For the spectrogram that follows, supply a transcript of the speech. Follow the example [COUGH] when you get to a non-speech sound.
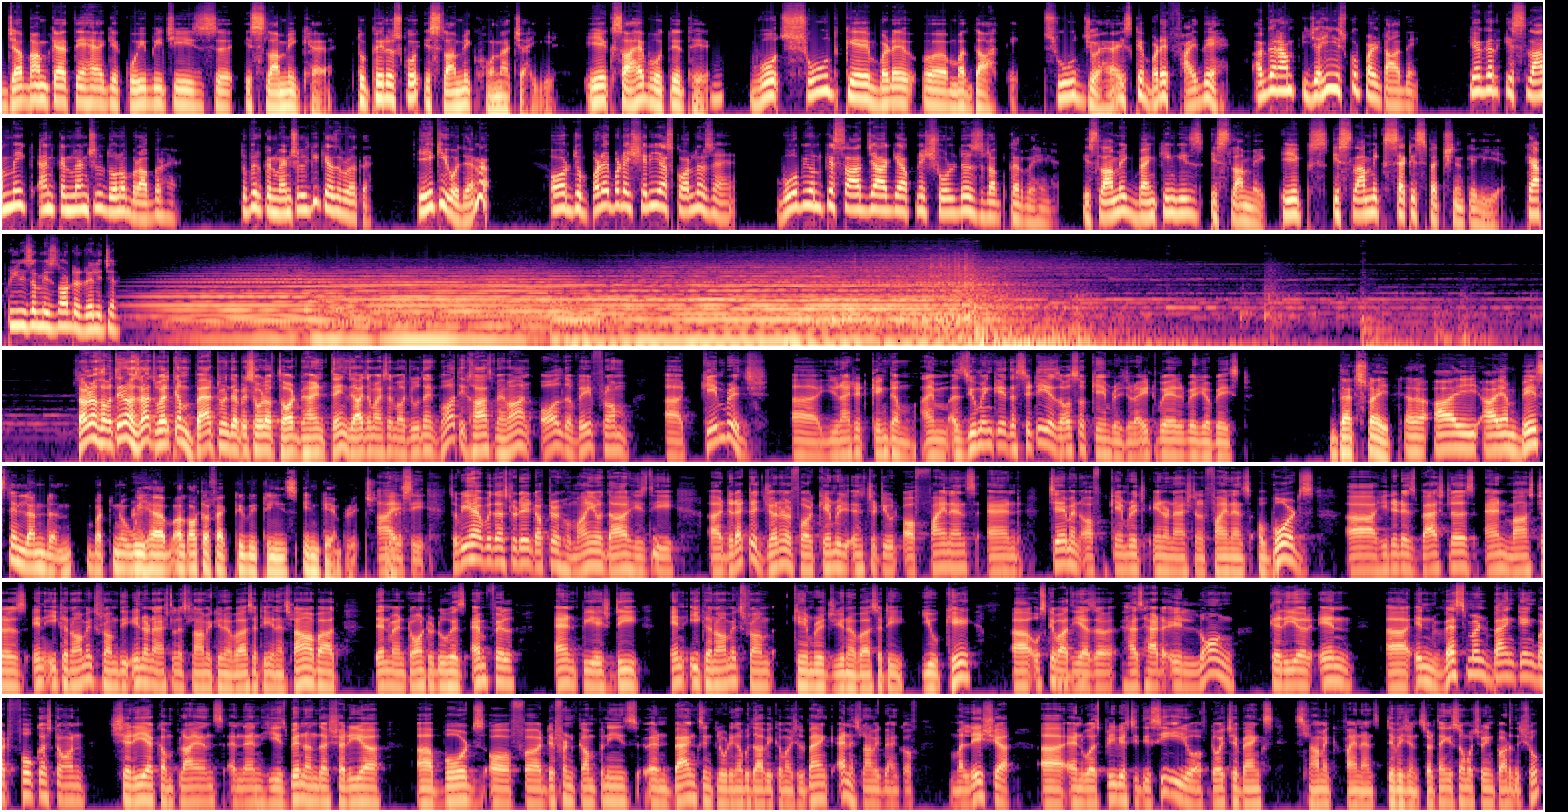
जब हम कहते हैं कि कोई भी चीज़ इस्लामिक है तो फिर उसको इस्लामिक होना चाहिए। एक साहब होते थे वो सूद के बड़े मद्दाह थे। सूद जो है इसके बड़े फ़ायदे हैं। अगर हम यही इसको पलटा दें कि अगर इस्लामिक एंड कन्वेंशनल दोनों बराबर हैं तो फिर कन्वेंशनल की क्या ज़रूरत है? एक ही हो जाए ना। और जो बड़े बड़े शरिया स्कॉलर्स हैं वो भी उनके साथ जाके अपने शोल्डर्स रब कर रहे हैं। इस्लामिक बैंकिंग इज़ इस्लामिक एक इस्लामिक सेटिस्फेक्शन के लिए। Capitalism is not a religion खवतिन हजरात welcome back to episode of Thought Behind Things आज हमारे साथ मौजूद हैं एक बहुत ही खास मेहमान all the way from Cambridge uh, United Kingdom. I'm assuming the city is also Cambridge, right? Where where you're based. That's right. Uh, I I am based in London, but you know we have a lot of activities in Cambridge. I yes. see. So we have with us today Dr. Humayun Dar. He's the uh, Director General for Cambridge Institute of Finance and Chairman of Cambridge International Finance Awards. Uh, he did his bachelor's and master's in economics from the International Islamic University in Islamabad. Then went on to do his MPhil and PhD in economics from Cambridge University, UK. Uh, uske baad he has, a, has had a long career in uh, investment banking, but focused on Sharia compliance. And then he's been on the Sharia uh, boards of uh, different companies and banks, including Abu Dhabi Commercial Bank and Islamic Bank of Malaysia uh, and was previously the CEO of Deutsche Bank's Islamic Finance Division. Sir, thank you so much for being part of the show.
